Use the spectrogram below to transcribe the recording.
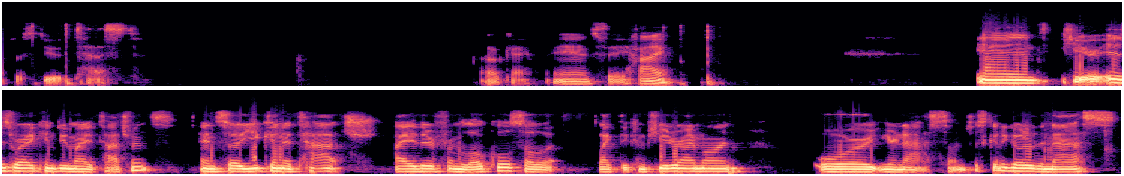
I'll just do a test. Okay, and say hi. And here is where I can do my attachments. And so you can attach either from local, so like the computer I'm on, or your NAS. So I'm just going to go to the NAS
